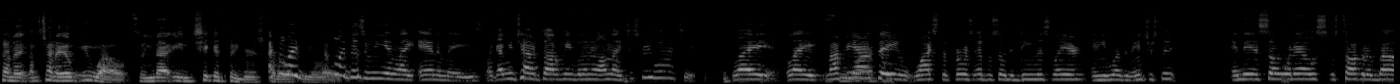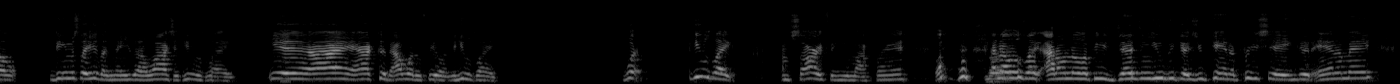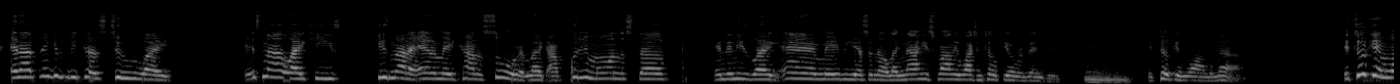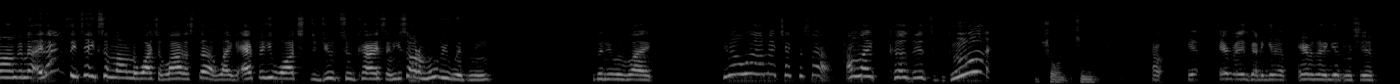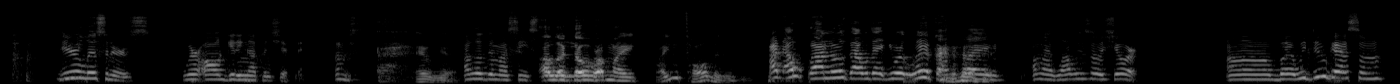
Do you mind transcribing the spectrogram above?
Trying to, I'm trying to help you out, so you're not eating chicken fingers I feel like I feel like that's me in like animes. Like I be trying to talk to people and I'm like, just rewatch it. Like like my Just rewatch fiance watched the first episode of Demon Slayer and he wasn't interested. And then someone else was talking about Demon Slayer. He's like, man, you gotta watch it. He was like, yeah, I I couldn't. I wasn't feeling it. He was like, what? He was like, I'm sorry for you, my friend. and I was like, I don't know if he's judging you because you can't appreciate good anime. And I think it's because too, like, it's not like he's he's not an anime connoisseur. Like I put him on the stuff, and then he's like, eh, maybe yes or no. Like now he's finally watching Tokyo Revengers. Mhm. It took him long enough. It took him long enough. It actually takes him long to watch a lot of stuff. Like after he watched Jujutsu Kaisen, he saw the movie with me. Then he was like, you know what? I might check this out. I'm like, cause it's good. I'm short too. Oh, yeah, everybody's got to get up. Everybody's got to get up and shift. Dear listeners, we're all getting up and shifting. There we go. I looked at my seat. I looked over. I'm like, why are you taller than me? I know. I noticed I was at your length. I was like, I'm like, why are we so short? Um, but we do got some.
